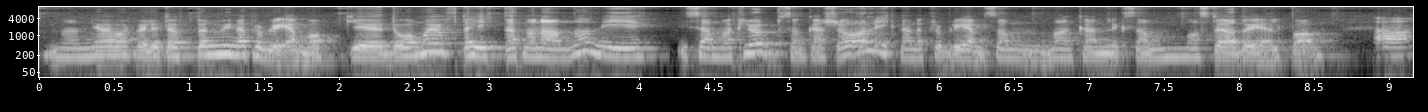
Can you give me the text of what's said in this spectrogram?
men jag har varit väldigt öppen med mina problem och då har man ju ofta hittat någon annan i, i samma klubb som kanske har liknande problem som man kan liksom ha stöd och hjälp av. Ja,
